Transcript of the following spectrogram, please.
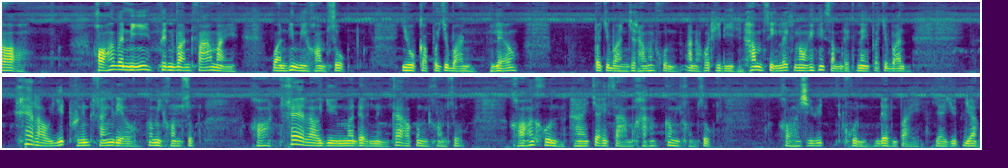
ก็ขอให้วันนี้เป็นวันฟ้าใหม่ วันที่มีความสุข อยู่กับปัจจุบันแล้วปัจจุบันจะทำให้คุณอนาคตที่ดีทำสิ่งเล็กน้อยให้สำเร็จในปัจจุบัน แค่เรายึดพื้นครั้งเดียวก็มีความสุข ขอแค่เรายืนมาเดินหนึ่งก้าวก็มีความสุข ขอให้คุณหายใจสามครั้งก็มีความสุข ขอให้ชีวิตคุณเดินไป อย่าหยุดยัง้ง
